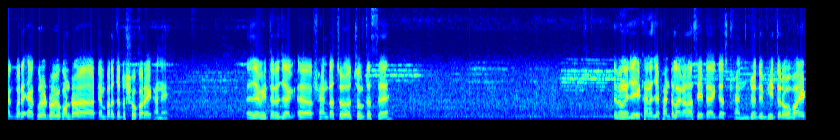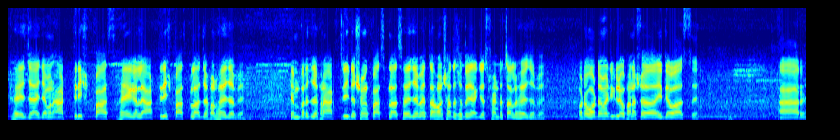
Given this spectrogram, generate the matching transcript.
একবারে অ্যাকুরেটভাবে কন্ট্রো টেম্পারেচারটা শো করে এখানে। এই যে ভিতরে যে ফ্যানটা চলতেছে। এবং এই যে এখানে যে ফ্যানটা লাগানো আছে, এটা অ্যাডজাস্ট ফ্যান যদি ভিতরে ওভারহিট হয়ে যায়, যেমন আটত্রিশ পাস হয়ে গেলে, আটত্রিশ পাঁচ প্লাস যখন হয়ে যাবে টেম্পারেচার যখন আটত্রিশ দশমিক পাঁচ প্লাস হয়ে যাবে, তখন সাথে সাথে অ্যাডজাস্ট ফ্যানটা চালু হয়ে যাবে। ওটা অটোমেটিকলি ওখানে স- ই দেওয়া আছে। আর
